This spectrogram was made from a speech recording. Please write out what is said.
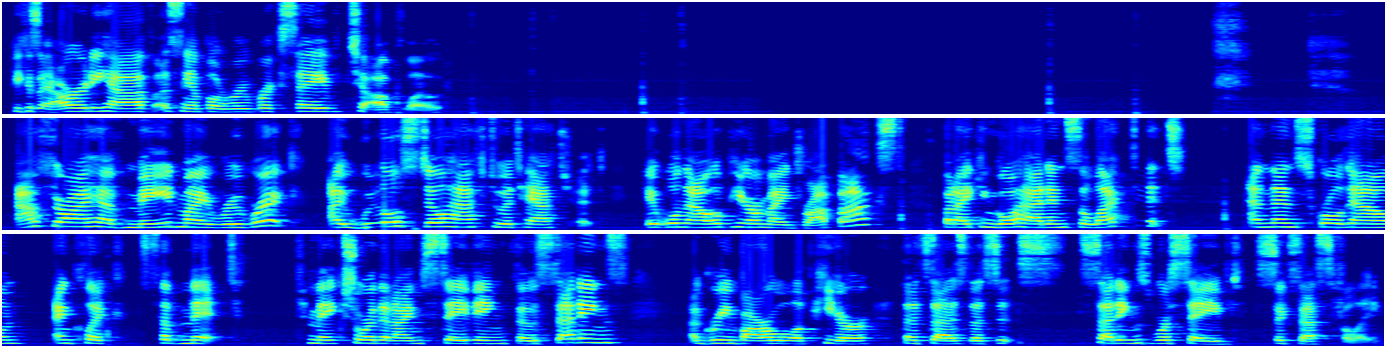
because I already have a sample rubric saved to upload. After I have made my rubric, I will still have to attach it. It will now appear in my Dropbox, but I can go ahead and select it and then scroll down and click Submit to make sure that I'm saving those settings. A green bar will appear that says the settings were saved successfully.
